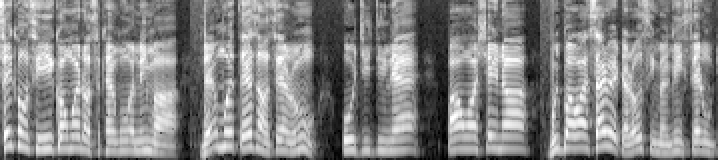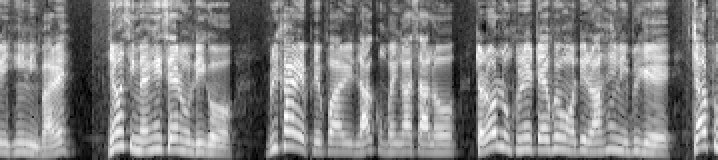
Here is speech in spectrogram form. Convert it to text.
စိတ်ကွန်စီကောင်းမတော်စခန်းကူအနီးမှာဒဲမွေးသဲဆောင်ဆဲရုံ OGT နဲ့ပါဝါရှိန်နာဝီပါဝါဆဲရတရုတ်စီမံကိန်းဆဲရုံတင်ဟင်းနေပါတယ်ရောစီမံကိန်းဆဲရုံဒီကိုဘရိခရဲဖေဖော်ဝါရီလကုန်ပိုင်းကစလို့တရောလုံခရတဲခွေးဝန်တီရာဟင်းနေပြီးကကြောက်ဖူ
